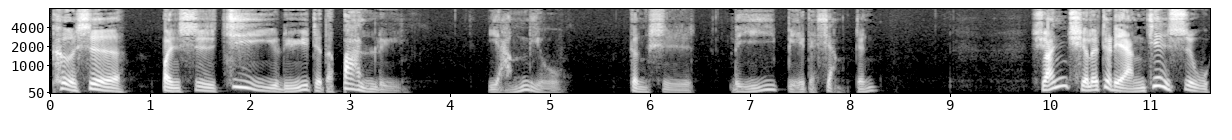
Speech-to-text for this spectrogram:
客舍本是寄旅者的伴侣，杨柳。更是离别的象征。选取了这两件事物，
